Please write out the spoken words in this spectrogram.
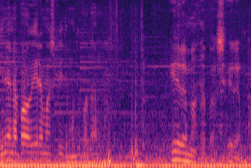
είναι να πάω ήρεμα σπίτι μου, τίποτα άλλο. Ήρεμα θα πας, ήρεμα.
